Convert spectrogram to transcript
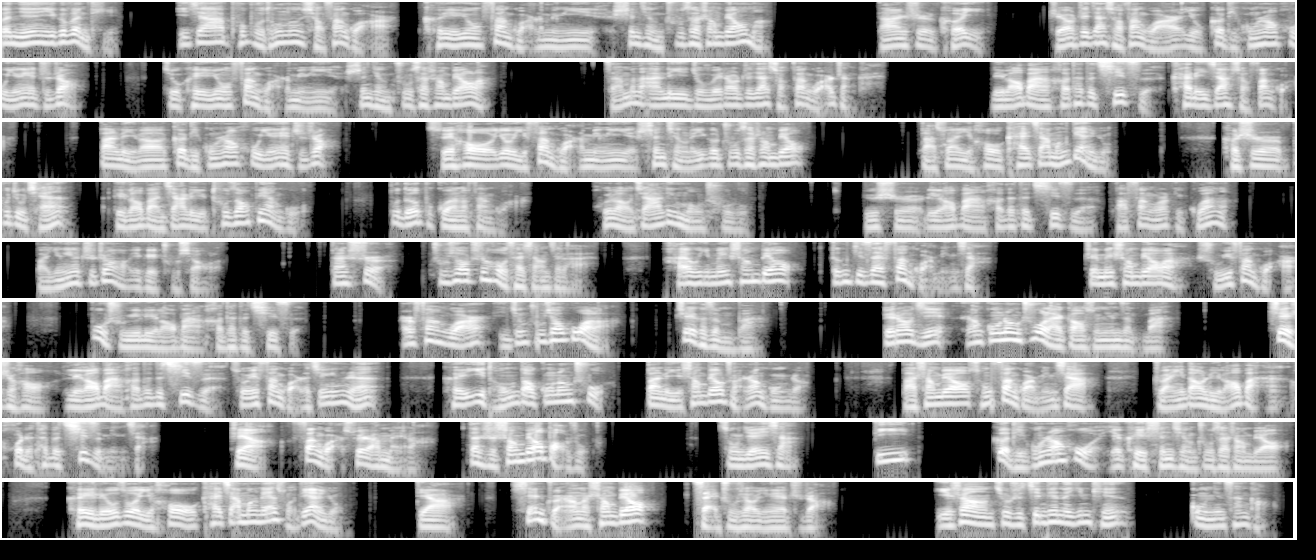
问您一个问题：一家普普通通的小饭馆可以用饭馆的名义申请注册商标吗？答案是可以，只要这家小饭馆有个体工商户营业执照，就可以用饭馆的名义申请注册商标了。咱们的案例就围绕这家小饭馆展开。李老板和他的妻子开了一家小饭馆，办理了个体工商户营业执照，随后又以饭馆的名义申请了一个注册商标，打算以后开加盟店用。可是不久前，李老板家里突遭变故，不得不关了饭馆，回老家另谋出路。于是李老板和他的妻子把饭馆给关了，把营业执照也给注销了。但是注销之后才想起来，还有一枚商标登记在饭馆名下。这枚商标啊，属于饭馆，不属于李老板和他的妻子。而饭馆已经注销过了，这可怎么办？别着急，让公证处来告诉您怎么办。这时候，李老板和他的妻子作为饭馆的经营人，可以一同到公证处办理商标转让公证，把商标从饭馆名下转移到李老板或者他的妻子名下。这样，饭馆虽然没了，但是商标保住了。总结一下：第一，个体工商户也可以申请注册商标，可以留作以后开加盟连锁店用。第二，先转让了商标，再注销营业执照。以上就是今天的音频，供您参考。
